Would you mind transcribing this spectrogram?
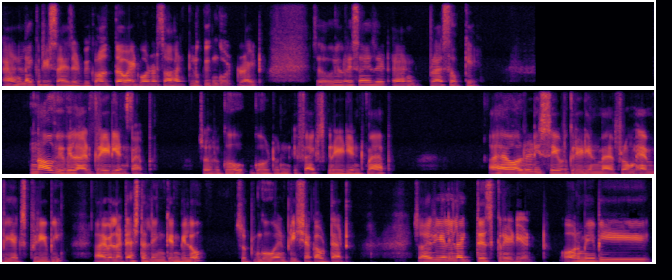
and like resize it because the white borders aren't looking good right? So we'll resize it and press ok. Now we will add gradient map. So go go to effects gradient map I have already saved gradient map from MVX freebie. I will attach the link in below. So go and please check out that. So I really like this gradient. Or maybe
